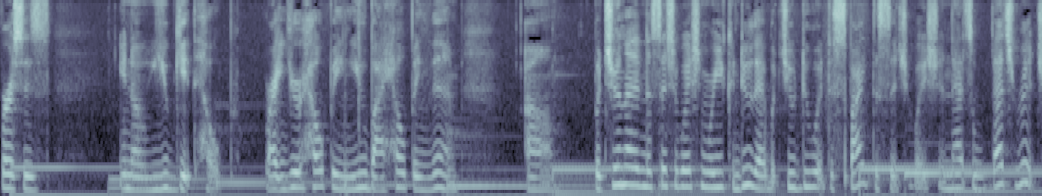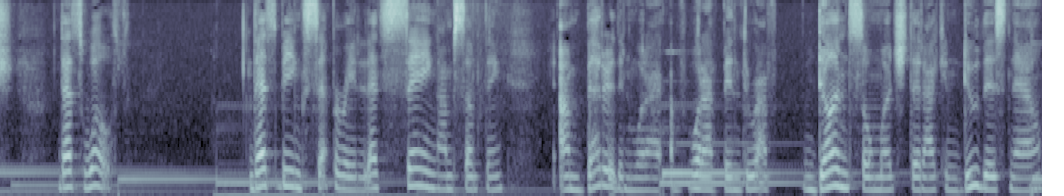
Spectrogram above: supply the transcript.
versus you know, you get help, right? You're helping you by helping them. Um, but you're not in a situation where you can do that, but you do it despite the situation. That's that's rich. That's wealth. That's being separated. That's saying I'm something. I'm better than what I what I've been through. I've done so much that I can do this now,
